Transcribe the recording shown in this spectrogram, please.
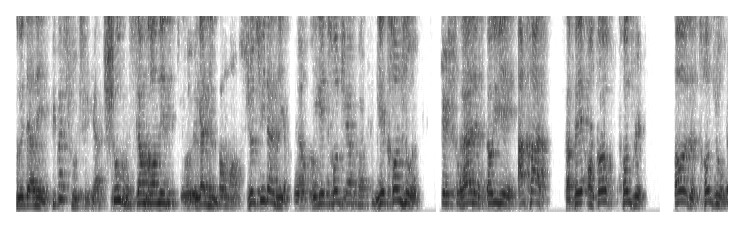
le dernier. C'est quoi le chouf, ces gars Chou, c'est encore né. Il a dit, je suis Nazir. Il est 30 jours. Il est 30 jours. Olivier, Achat, ça fait encore 30 jours. Ode, 30 jours.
